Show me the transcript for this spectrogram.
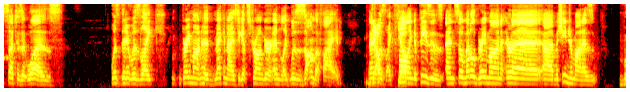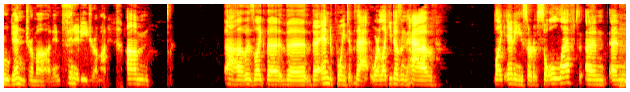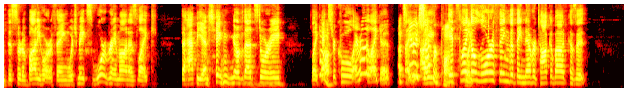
such as it was, was that it was like Greymon had mechanized to get stronger and like was zombified. And Yup, it was like falling to pieces. And so Metal Greymon, or uh, uh, Machine Dramon as Mugen Dramon, Infinity Dramon, um, uh, was like the the the end point of that, where like he doesn't have like any sort of soul left, and and this sort of body horror thing, which makes War Greymon as like the happy ending of that story, like Huh. extra cool. I really like it. That's very I- cyberpunk. It's like, a lore thing that they never talk about because it,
